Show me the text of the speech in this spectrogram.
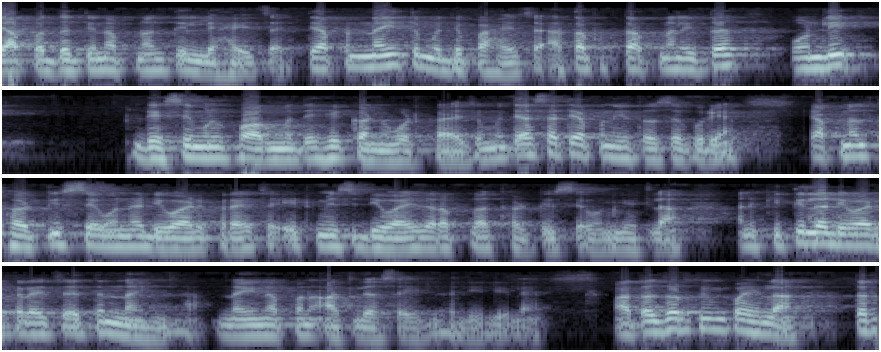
या पद्धतीने आपल्याला ते लिहायचं आहे. ते आपण नाईन्थमध्ये पाहायचं आहे. आता फक्त आपल्याला इथं ओनली डेसिमल फॉर्ममध्ये हे कन्वर्ट करायचं मग त्यासाठी आपण इथं असं करूया. की आपल्याला थर्टी सेवनला डिवाइड करायचं. इट मीन्स डिवायजर आपला थर्टी सेवन घेतला. आणि कितीला डिवाइड करायचं आहे? तर नाईनला नाईन आपण आतल्या साईडला लिहिलेला आहे. आता जर तुम्ही पाहिला तर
